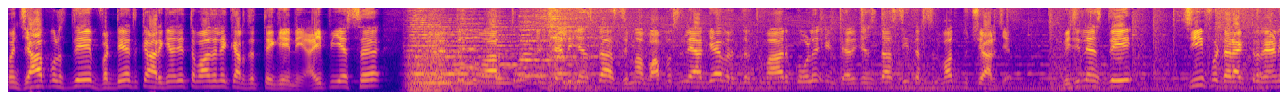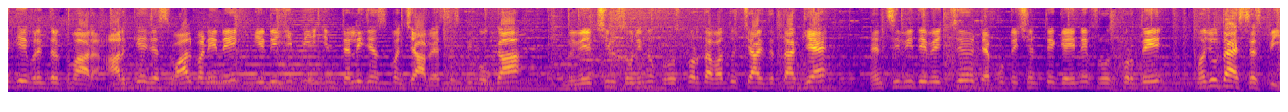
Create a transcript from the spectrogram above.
ਪੰਜਾਬ ਪੁਲਿਸ ਦੇ ਵੱਡੇ ਅਧਿਕਾਰੀਆਂ ਦੇ ਤਬਾਦਲੇ ਕਰ ਦਿੱਤੇ ਗਏ ਨੇ। ਆਈਪੀਐਸ ਵਰਿੰਦਰ ਕੁਮਾਰ ਤੋਂ ਇੰਟੈਲੀਜੈਂਸ ਦਾ ਜ਼ਿੰਮਾ ਵਾਪਸ ਲਿਆ ਗਿਆ। ਵਰਿੰਦਰ ਕੁਮਾਰ ਕੋਲ ਇੰਟੈਲੀਜੈਂਸ ਦਾ ਸੀ ਦਰਸਲ ਵਾਧੂ ਚਾਰਜ ਵਿਜੀਲੈਂਸ ਦੇ ਚੀਫ ਡਾਇਰੈਕਟਰ ਰਹਿਣਗੇ ਵਰਿੰਦਰ ਕੁਮਾਰ। ਆਰਕੇ ਜਸਵਾਲ ਬਣੇ ਨੇ ADGP intelligence Punjab. SSP Moga Vivekshil Soni ਨੂੰ ਫਿਰੋਜ਼ਪੁਰ ਦਾ ਵਾਧੂ ਚਾਰਜ ਦਿੱਤਾ ਗਿਆ ਹੈ। ਐਨਸੀਬੀ ਦੇ ਵਿੱਚ ਡੈਪੂਟੇਸ਼ਨ ਤੇ ਗਏ ਨੇ ਫਿਰੋਜ਼ਪੁਰ ਦੇ ਮੌਜੂਦਾ ਐਸਐਸਪੀ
